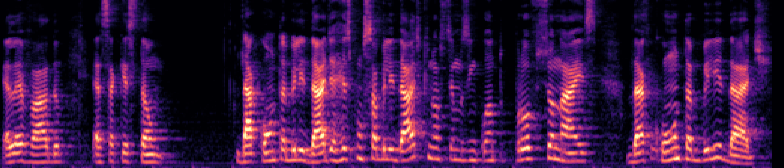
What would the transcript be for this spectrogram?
é levado essa questão da contabilidade, a responsabilidade que nós temos enquanto profissionais da Sim. contabilidade.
